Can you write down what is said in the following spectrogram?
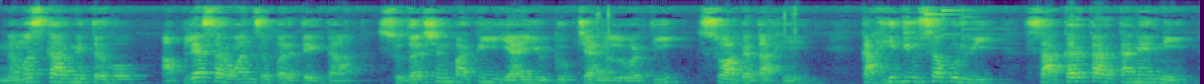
नमस्कार मित्र हो आपल्या सर्वांचं परत एकदा सुदर्शन पाटील या युट्यूब चॅनलवरती स्वागत आहे. काही दिवसापूर्वी साखर कारखान्यांनी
